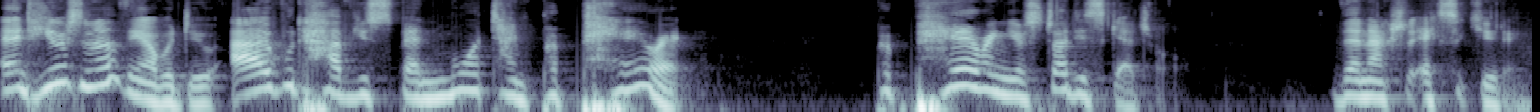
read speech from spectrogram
And here's another thing I would do I would have you spend more time preparing, preparing your study schedule than actually executing.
